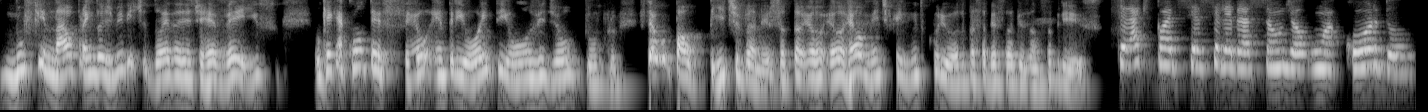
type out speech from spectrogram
no final, para em 2022 a gente rever isso, o que, que aconteceu entre 8 e 11 de outubro? Você tem algum palpite, Vanessa? Eu, tô, eu, eu realmente fiquei muito curioso para saber sua visão sobre isso. Será que pode ser a celebração de algum acordo?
